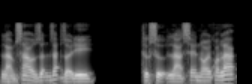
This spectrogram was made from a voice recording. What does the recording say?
làm sao dẫn dắt rời đi. Thực sự là sẽ nói khoác lác.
